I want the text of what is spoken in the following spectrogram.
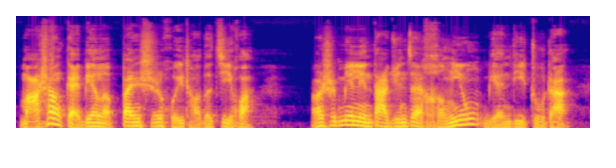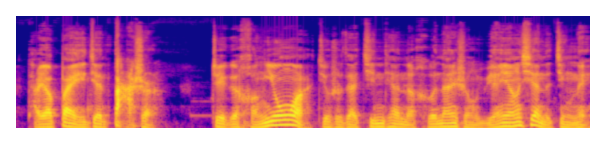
马上改变了班师回朝的计划，而是命令大军在衡雍原地驻扎。他要办一件大事儿。这个衡雍啊，就是在今天的河南省原阳县的境内。《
